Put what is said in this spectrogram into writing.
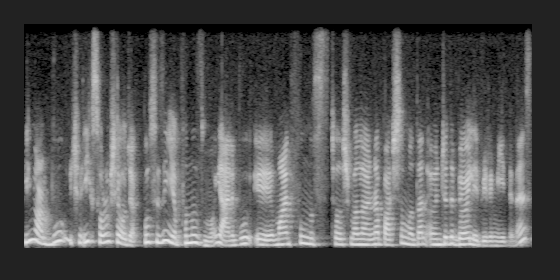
Bilmiyorum bu şimdi ilk sorum şey olacak. Bu sizin yapınız mı? Yani bu e, mindfulness çalışmalarına başlamadan önce de böyle biri miydiniz?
